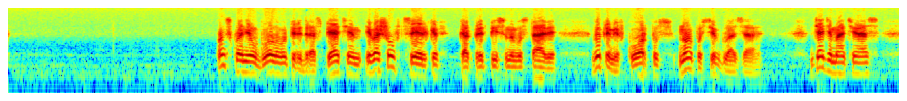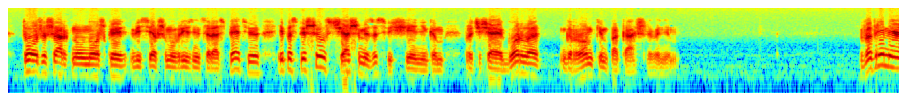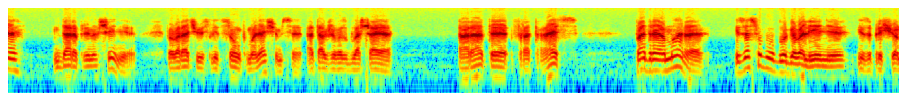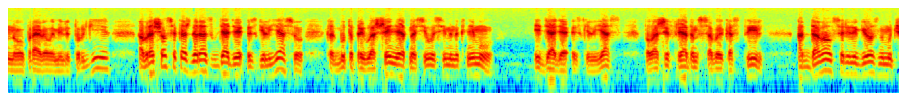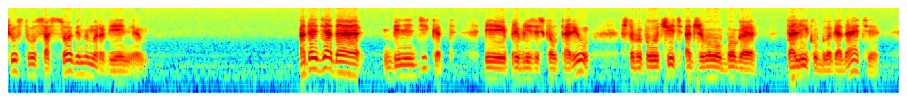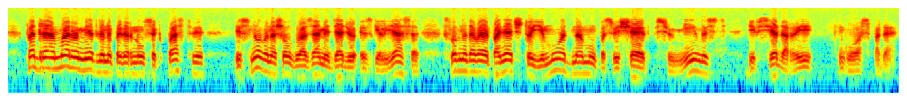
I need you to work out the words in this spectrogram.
Он склонил голову перед распятием и вошел в церковь, как предписано в уставе, выпрямив корпус, но опустив глаза. Дядя Матиас тоже шаркнул ножкой, висевшему в ризнице распятию, и поспешил с чашами за священником, прочищая горло громким покашливанием. Во время дароприношения, поворачиваясь лицом к молящимся, а также возглашая «Арате фратрес», Падре Амара из особого благоволения, незапрещенного правилами литургии, обращался каждый раз к дяде Эсгильясу, как будто приглашение относилось именно к нему, и дядя Эсгильяс, положив рядом с собой костыль, отдавался религиозному чувству с особенным рвением. А до Бенедикат и приблизясь к алтарю, чтобы получить от живого Бога талику благодати, Падре Амаро медленно повернулся к пастве и снова нашел глазами дядю Эсгельяса, словно давая понять, что ему одному посвящает всю милость и все дары Господа.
